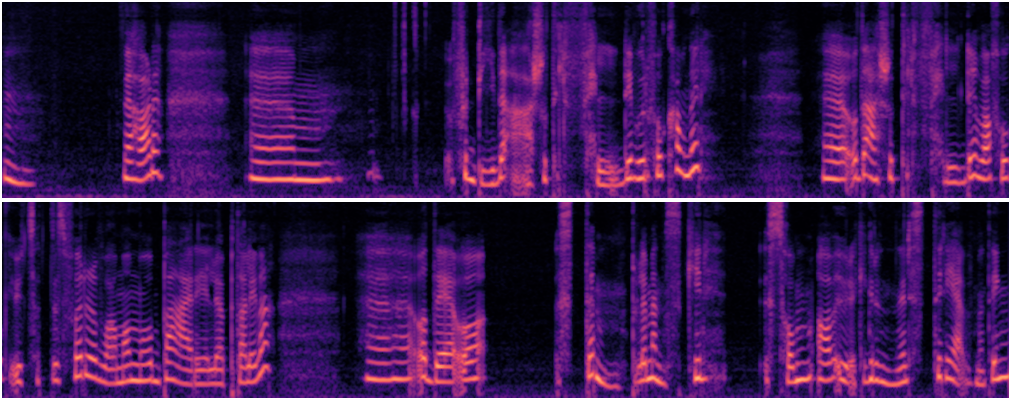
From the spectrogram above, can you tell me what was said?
Mm. Jeg har det. Um, fordi det er så tilfeldig hvor folk havner. Uh, og det er så tilfeldig hva folk utsettes for, og hva man må bære i løpet av livet. Uh, og det å stemple mennesker som av ulike grunner strever med ting,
